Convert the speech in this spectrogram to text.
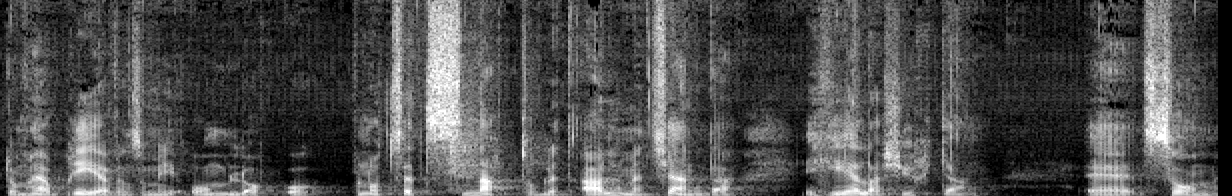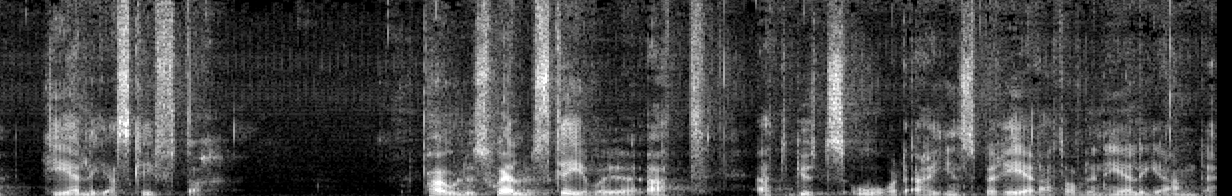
de här breven som är i omlopp och på något sätt snabbt har blivit allmänt kända i hela kyrkan eh, som heliga skrifter. Paulus själv skriver ju att, att Guds ord är inspirerat av den heliga Ande.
